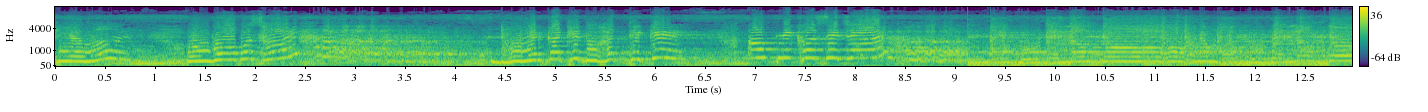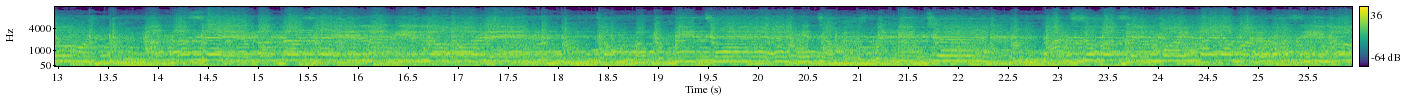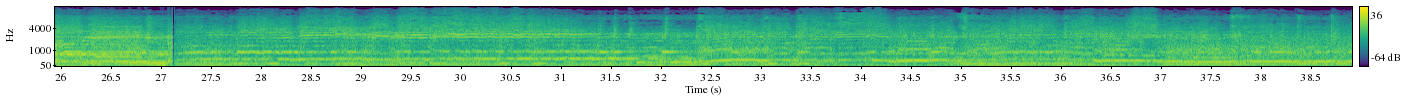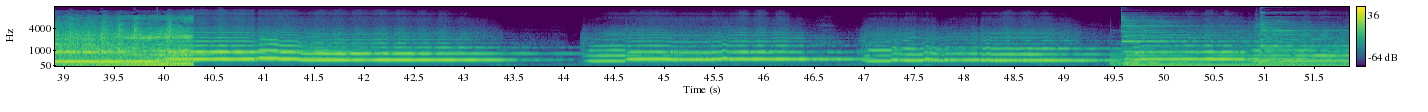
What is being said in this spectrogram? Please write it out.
পাখি আমার অঙ্গ অবসর। ঢোলের কাঠে দুহাত থেকে আপনি খসে যান।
